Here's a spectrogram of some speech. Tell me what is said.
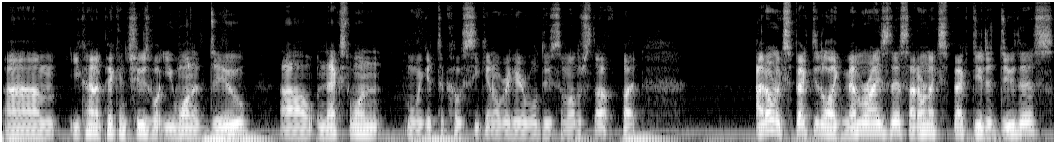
Um, you kind of pick and choose what you want to do. Uh, next one, when we get to cosecant over here, we'll do some other stuff, but I don't expect you to like memorize this. I don't expect you to do this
